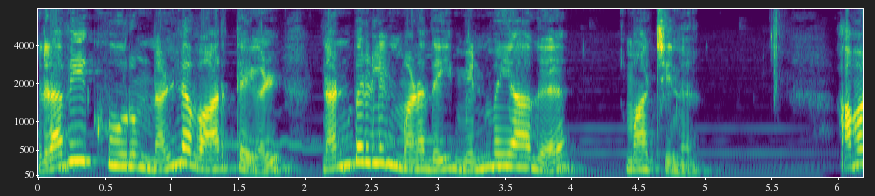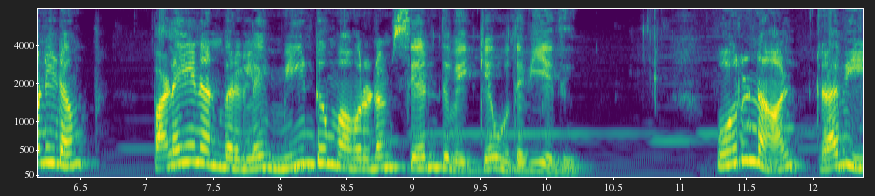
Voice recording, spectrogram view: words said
ரவி கூறும் நல்ல வார்த்தைகள் நண்பர்களின் மனதை மென்மையாக மாற்றின. அவனிடம் பழைய நண்பர்களை மீண்டும் அவருடன் சேர்ந்து வைக்க உதவியது. ஒரு நாள் ரவி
